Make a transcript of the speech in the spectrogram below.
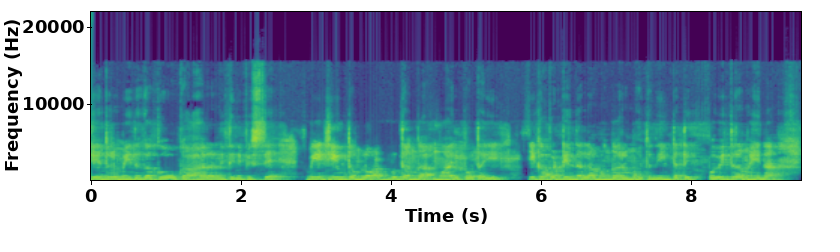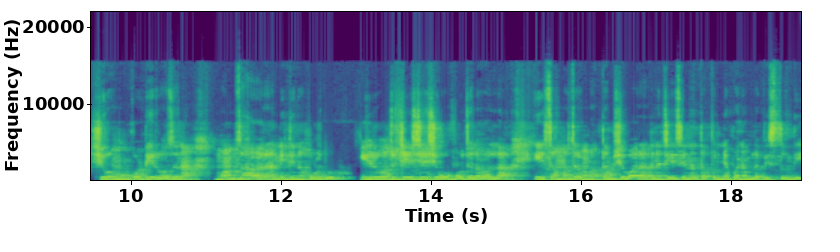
చేతుల మీదుగా గోవుకు ఆహారాన్ని తినిపిస్తే మీ జీవితంలో అద్భుతంగా మారిపోతాయి. ఇక పట్టిందల్లా బంగారం అవుతుంది. ఇంతటి పవిత్రమైన శివ ముక్కోటి రోజున మాంసాహారాన్ని తినకూడదు. ఈ రోజు చేసే శివ పూజల వల్ల ఈ సంవత్సరం మొత్తం శివారాధన చేసినంత పుణ్యఫలం లభిస్తుంది.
